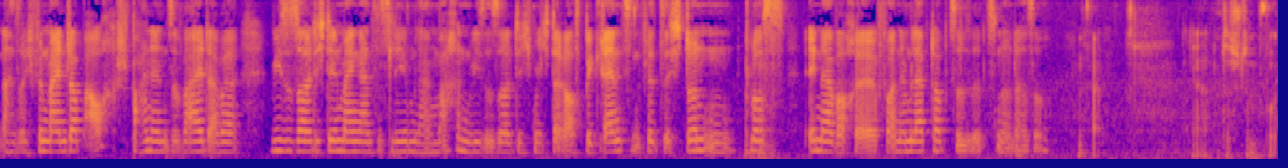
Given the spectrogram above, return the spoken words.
also ich finde meinen Job auch spannend soweit, aber wieso sollte ich den mein ganzes Leben lang machen? Wieso sollte ich mich darauf begrenzen, 40 Stunden plus in der Woche vor einem Laptop zu sitzen oder so? Ja, ja das stimmt wohl.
